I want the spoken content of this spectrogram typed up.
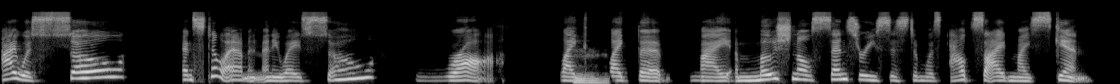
I was so, and still am in many ways, so raw. Like, mm. like the, my emotional sensory system was outside my skin.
